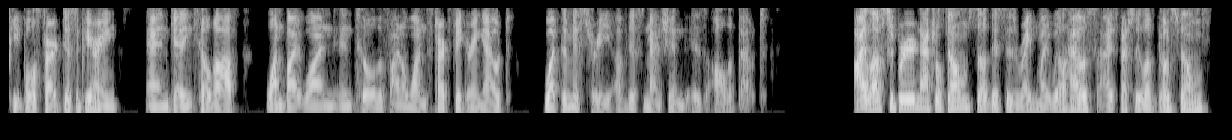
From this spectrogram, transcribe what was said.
people start disappearing and getting killed off one by one until the final one start figuring out what the mystery of this mansion is all about. I love supernatural films, so this is right in my wheelhouse. I especially love ghost films.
